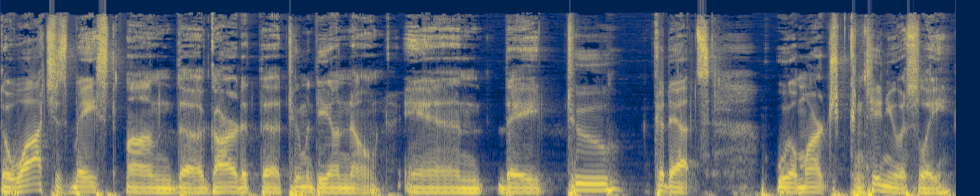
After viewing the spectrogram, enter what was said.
The watch is based on the guard at the Tomb of the Unknown, and they two cadets will march continuously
